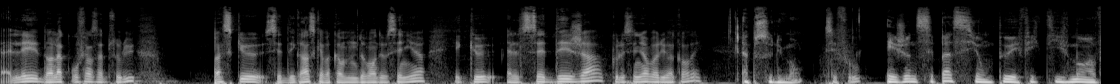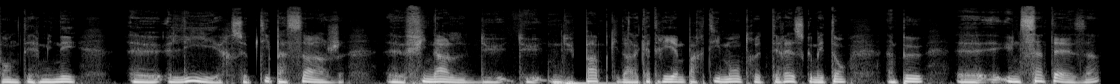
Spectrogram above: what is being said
Elle est dans la confiance absolue parce que c'est des grâces qu'elle va quand même demander au Seigneur et qu'elle sait déjà que le Seigneur va lui accorder. Absolument. C'est fou. Et je ne sais pas si on peut effectivement, avant de terminer, euh, lire ce petit passage euh, final du, du, du, pape qui, dans la quatrième partie, montre Thérèse comme étant un peu une synthèse hein,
